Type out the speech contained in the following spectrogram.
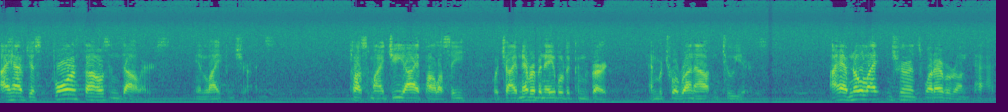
I have just $4,000 in life insurance, plus my GI policy, which I've never been able to convert and which will run out in two years. I have no life insurance whatever on Pat.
